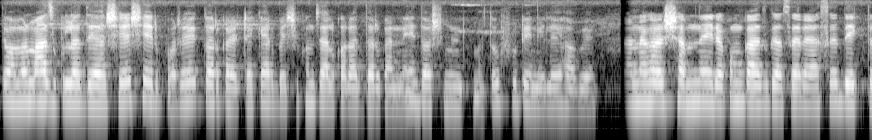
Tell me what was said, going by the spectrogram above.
তো আমার মাছগুলো দেওয়া শেষ। এরপরে তরকারিটাকে আর বেশিক্ষণ জাল করার দরকার নেই। দশ মিনিট মতো ফুটে নিলেই হবে। রান্নাঘরের সামনে এরকম গাছ গাছারা আছে, দেখতে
